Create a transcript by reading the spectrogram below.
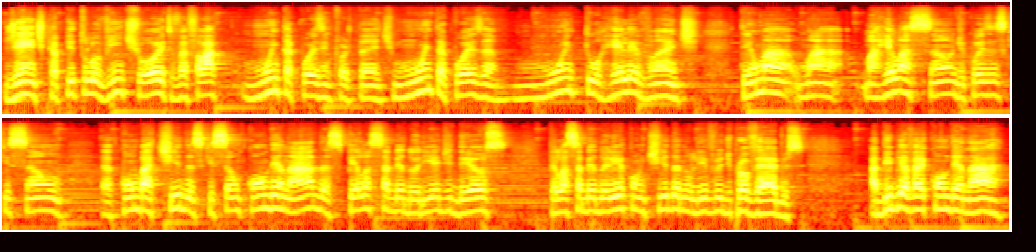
Gente, capítulo 28 vai falar muita coisa importante, muita coisa muito relevante. Tem uma, uma, uma relação de coisas que são é, combatidas, que são condenadas pela sabedoria de Deus, pela sabedoria contida no livro de Provérbios. A Bíblia vai condenar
